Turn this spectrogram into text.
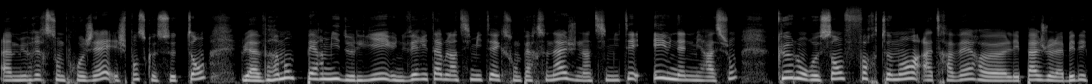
à mûrir son projet et je pense que ce temps lui a vraiment permis de lier une véritable intimité avec son personnage, une intimité et une admiration que l'on ressent fortement à travers euh, les pages de la BD.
